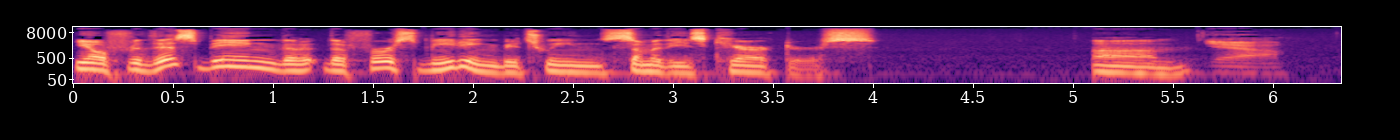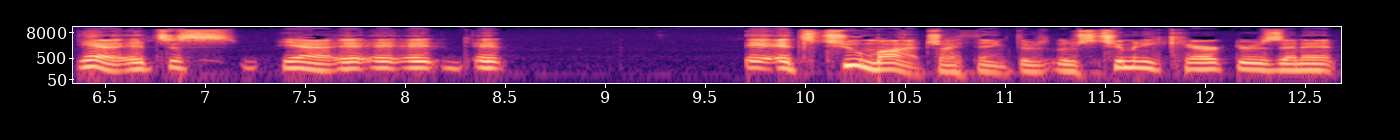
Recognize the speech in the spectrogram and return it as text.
you know, for this being the, the first meeting between some of these characters, um, Yeah. yeah, it just, yeah, it, it, it, it, it's too much. I think there's, there's too many characters in it.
